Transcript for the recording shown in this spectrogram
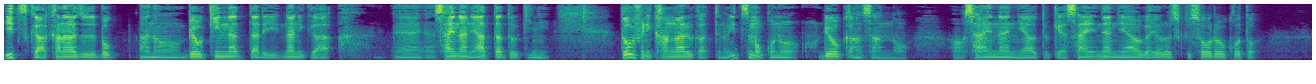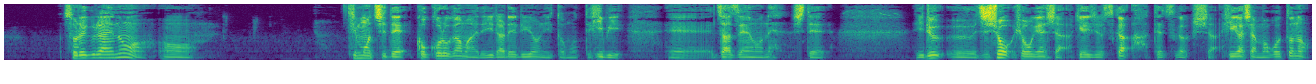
いつか必ず僕、あの、病気になったり、何か、えー、災難にあった時に、どういうふうに考えるかっていうのを、いつもこの、りょうかんさんの、災難に会う時は災難に会うがよろしく候こと。それぐらいの、気持ちで心構えでいられるようにと思って日々、えー、座禅をね、している、自称表現者、芸術家、哲学者、東山誠の、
